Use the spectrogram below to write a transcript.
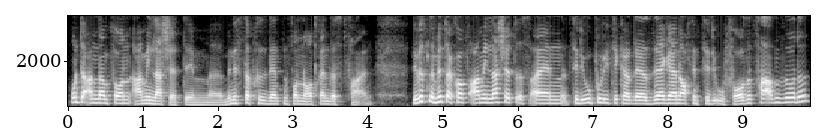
unter anderem von Armin Laschet, dem äh, Ministerpräsidenten von Nordrhein-Westfalen. Wir wissen im Hinterkopf, Armin Laschet ist ein CDU-Politiker, der sehr gerne auch den CDU-Vorsitz haben würde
